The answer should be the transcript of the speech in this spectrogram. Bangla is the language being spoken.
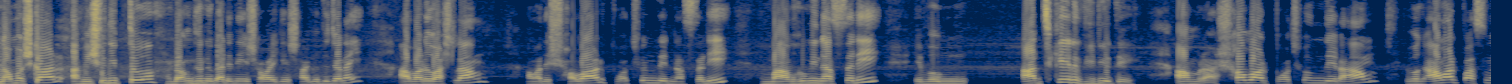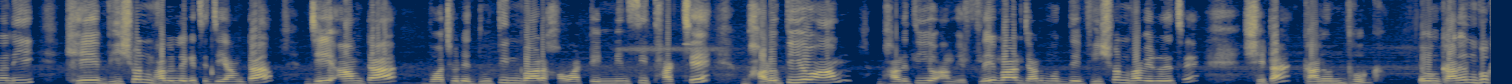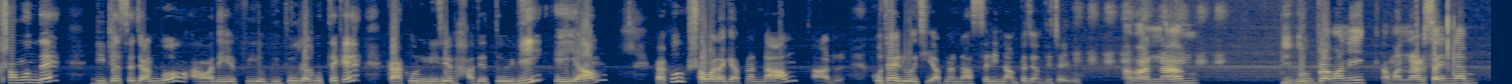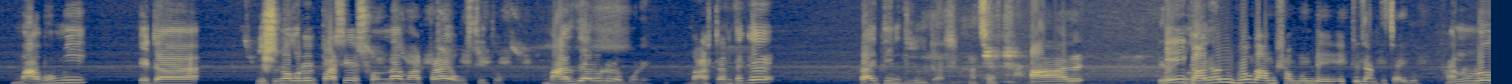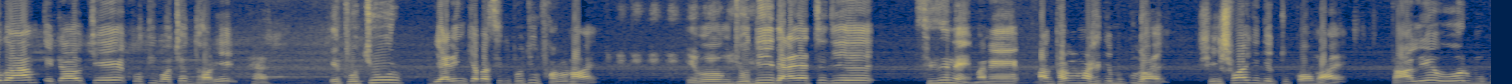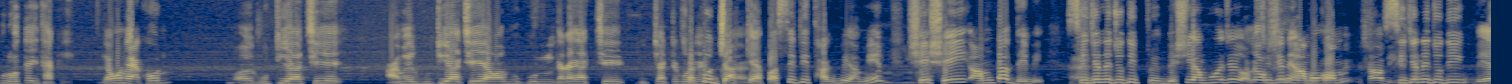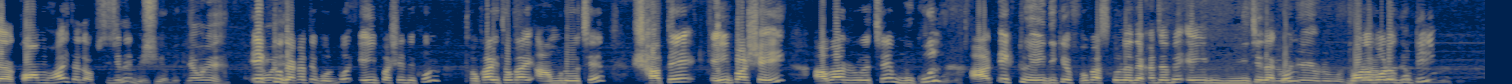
নমস্কার, আমি সুদীপ্ত, রংধনু গার্ডেনে সবাইকে স্বাগত জানাই। আবারও আসলাম আমাদের সবার পছন্দের নার্সারি মা ভূমি নার্সারি, এবং আজকের ভিডিওতে আমরা সবার পছন্দের আম, এবং আমার পার্সোনালি খেয়ে ভীষণ ভালো লেগেছে যে আমটা। যে আমটা বছরে দু, তিনবার হওয়ার টেন্ডেন্সি থাকছে। ভারতীয় আম, ভারতীয় আমের ফ্লেভার যার মধ্যে ভীষণভাবে রয়েছে, সেটা কানন ভোগ। এবং কানন ভোগ সম্বন্ধে ডিটেলসে জানব আমাদের প্রিয় বিপুল কাকুর থেকে। কাকুর নিজের হাতে তৈরি এই আম। কাকু সবার আগে আপনার নাম আর কোথায় রয়েছি আপনার নার্সারির নামটা জানতে চাইব। আমার নাম বিপুল প্রামাণিক আমার নার্সারির নাম মা ভূমি এটা কৃষ্ণনগরের পাশে সন্ধ্যা মাঠপাড়ায় অবস্থিত মাছদেয়া রোডের ওপরে বাস স্ট্যান্ড থেকে প্রায় তিন কিলোমিটার। আচ্ছা আর এই কানন ভোগ আম সম্বন্ধে একটু জানতে চাইব। কানুনভোগ আম এটা হচ্ছে প্রতি বছর ধরে। হ্যাঁ। এর প্রচুর বিয়ারিং ক্যাপাসিটি প্রচুর ফলন হয়। এবং যদি দেখা যাচ্ছে যে সিজনে মানে মাঘ ফাল্গুন মাসে যে মুকুল হয় সেই সময় যদি একটু কম হয় তাহলে ওর মুকুল হতেই থাকে। যেমন এখন গুটি আছে আমের গুটি আছে আবার মুকুল দেখা যাচ্ছে চারটে করে। যা হ্যাঁ। ক্যাপাসিটি থাকবে আমের। সে সেই আমটা দেবে। সিজনে যদি বেশি আম হয়ে যায় অক্সিজেনে আম কম। সিজনে যদি কম হয় তাহলে অক্সিজেনে বেশি হবে। একটু দেখাতে বলব এই পাশে দেখুন থোকায় থোকায় আম রয়েছে। সাথে এই পাশেই আবার রয়েছে মুকুল। আর একটু এইদিকে ফোকাস করলে দেখা যাবে এই নিচে দেখুন বড় বড় গুটি।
